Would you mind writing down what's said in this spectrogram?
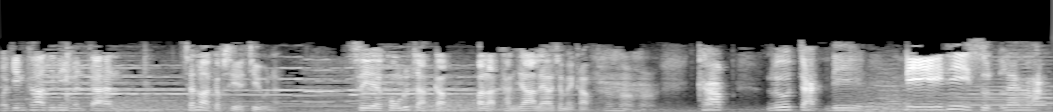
มากินข้าวที่นี่เหมือนกัน ฉันมากับเสียจิวนะเสียคงรู้จักกับประหลัดธัญญาแล้วใช่ไหมครับ ครับ รู้จักดี ดีที่สุดเลยล่ะ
